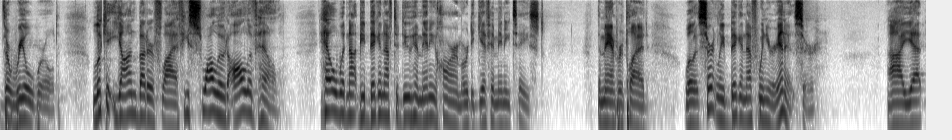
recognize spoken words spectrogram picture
the real world Look at yon butterfly. If he swallowed all of hell, hell would not be big enough to do him any harm or to give him any taste. The man replied, Well, it's certainly big enough when you're in it, sir. Ah, yet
